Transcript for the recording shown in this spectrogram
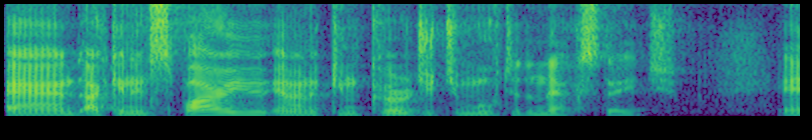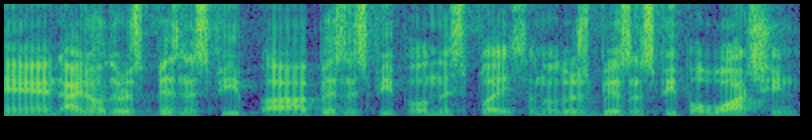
and I can inspire you and I can encourage you to move to the next stage. and I know there's business people, uh, business people in this place. I know there's business people watching.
